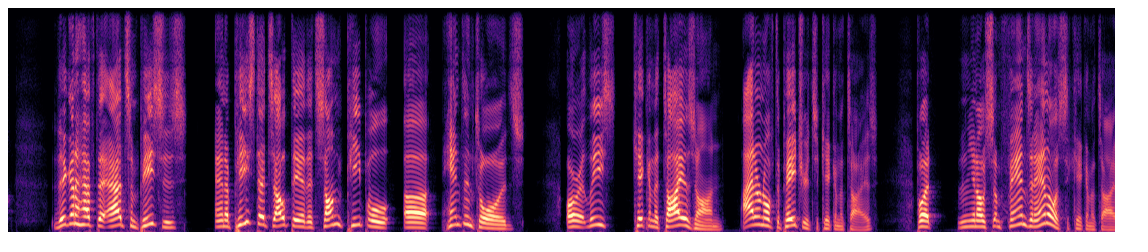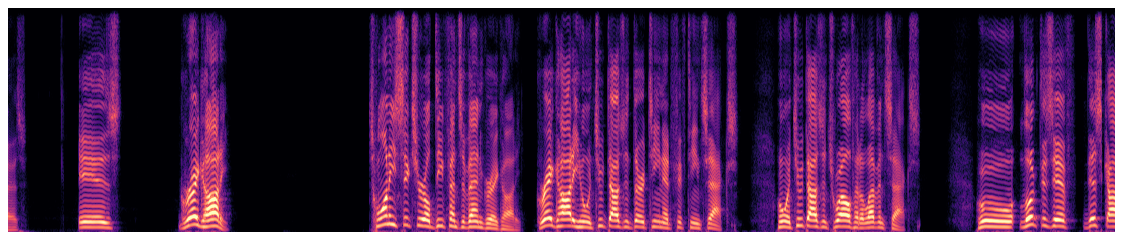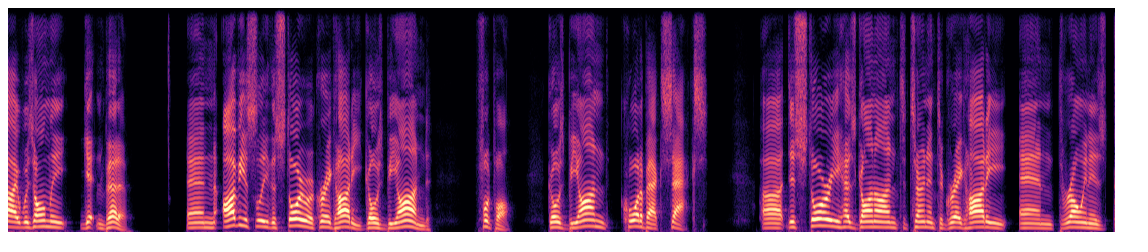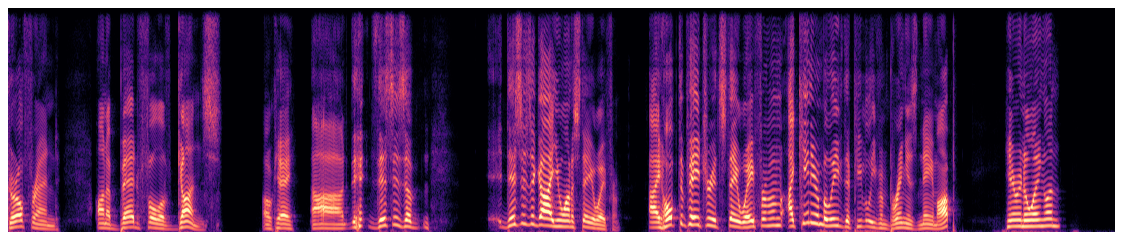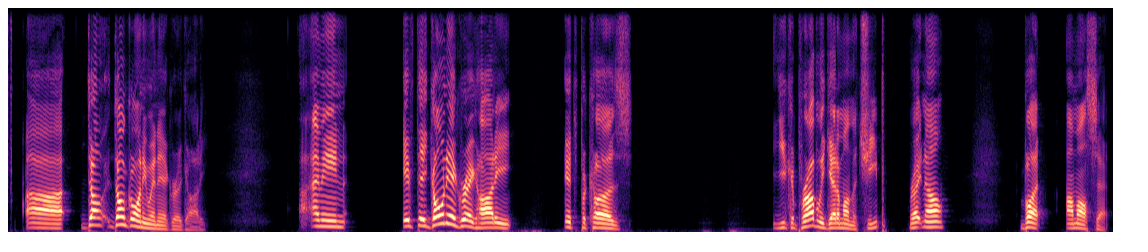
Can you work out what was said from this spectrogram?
they're going to have to add some pieces. And a piece that's out there that some people uh, hinting towards, or at least kicking the tires on. I don't know if the Patriots are kicking the tires, but you know, some fans and analysts are kicking the tires. Is Greg Hardy. 26 year old defensive end Greg Hardy. Greg Hardy, who in 2013 had 15 sacks, who in 2012 had 11 sacks, who looked as if this guy was only getting better. And obviously, the story with Greg Hardy goes beyond football, goes beyond quarterback sacks. Uh, this story has gone on to turn into Greg Hardy and throwing his girlfriend on a bed full of guns. Okay, uh, this is a this is a guy you want to stay away from. I hope the Patriots stay away from him. I can't even believe that people even bring his name up here in New England. Uh, don't don't go anywhere near Greg Hardy. I mean, if they go near Greg Hardy, it's because you could probably get him on the cheap right now, but I'm all set.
